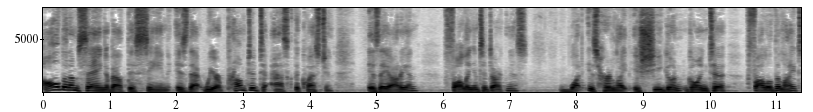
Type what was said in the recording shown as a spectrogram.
All that I'm saying about this scene is that we are prompted to ask the question Is Eärien falling into darkness? What is her light? Is she going to follow the light?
